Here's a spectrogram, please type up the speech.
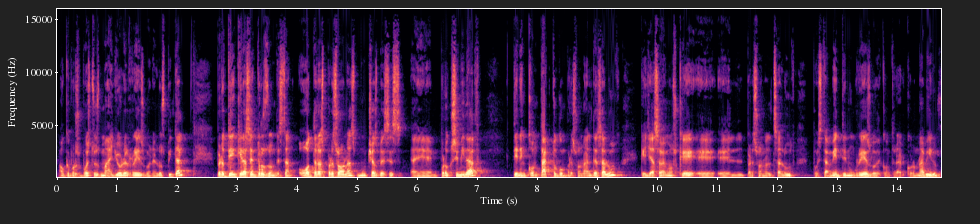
aunque por supuesto es mayor el riesgo en el hospital, pero tienen que ir a centros donde están otras personas, muchas veces eh, en proximidad, tienen contacto con personal de salud, que ya sabemos que el personal de salud pues también tiene un riesgo de contraer coronavirus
